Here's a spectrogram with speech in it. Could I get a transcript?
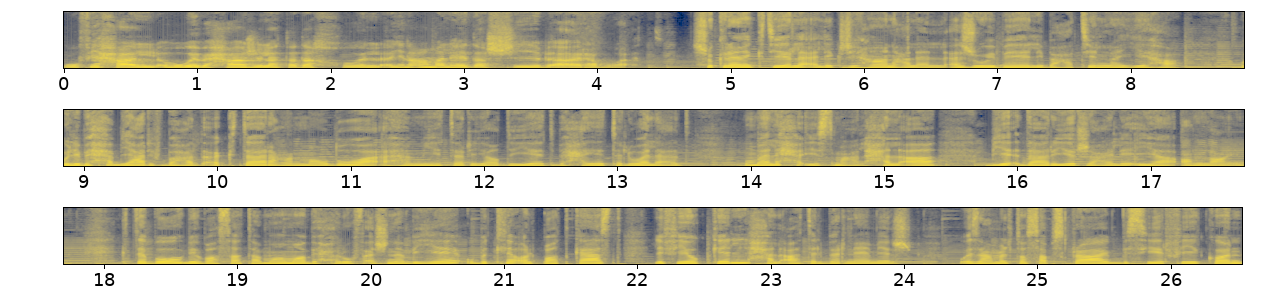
وفي حال هو بحاجة لتدخل ينعمل هيدا الشيء بأقرب وقت. شكرا كتير لك جيهان على الأجوبة اللي بعتلنا إياها. واللي بحب يعرف بعد أكثر عن موضوع أهمية الرياضيات بحياة الولد وما لحق يسمع الحلقة بيقدر يرجع يلاقيها أونلاين اكتبوا ببساطة ماما بحروف أجنبية وبتلاقوا البودكاست اللي فيه كل حلقات البرنامج. وإذا عملتوا subscribe بصير فيكن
